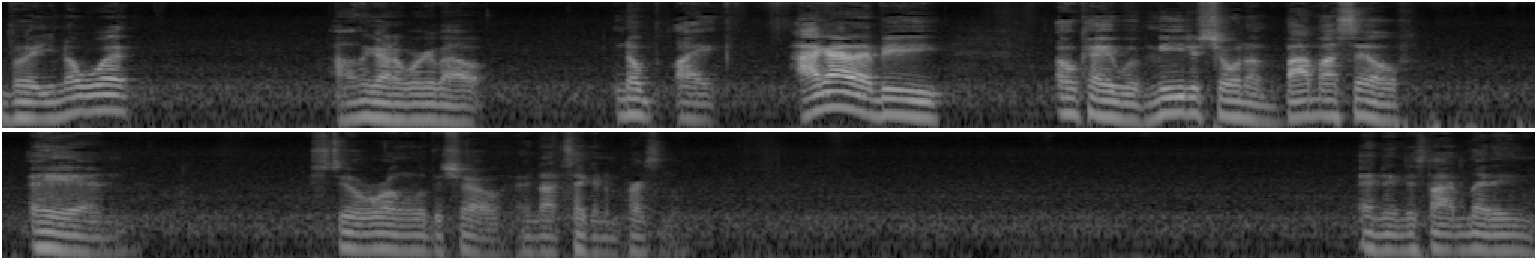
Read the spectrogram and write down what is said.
but you know what? I only got to worry about no like I gotta be okay with me just showing up by myself and still rolling with the show and not taking them personal. And then just not letting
